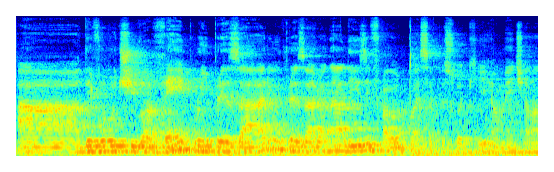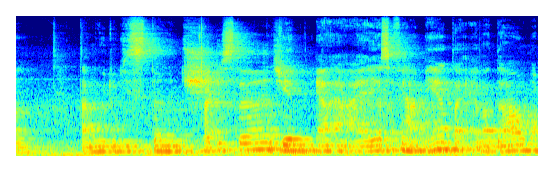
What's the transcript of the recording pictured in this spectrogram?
a devolutiva vem para o empresário, o empresário analisa e fala, opa, essa pessoa aqui realmente ela está muito distante. Está distante. Porque essa ferramenta, ela dá uma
